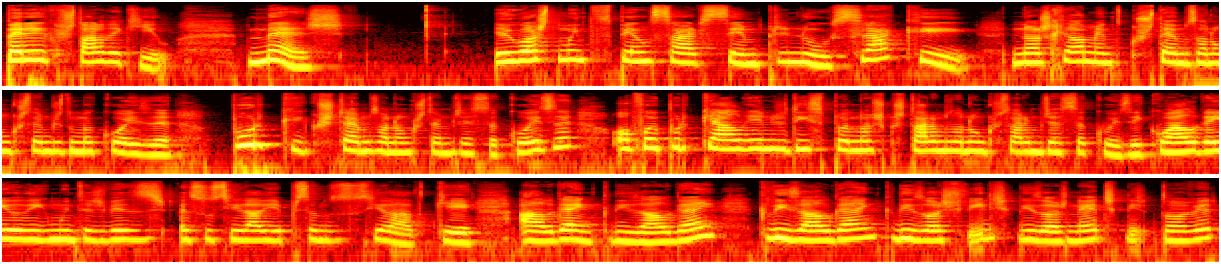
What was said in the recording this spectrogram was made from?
para gostar daquilo. Mas eu gosto muito de pensar sempre no será que nós realmente gostamos ou não gostamos de uma coisa porque gostamos ou não gostamos dessa coisa, ou foi porque alguém nos disse para nós gostarmos ou não gostarmos dessa coisa. E com alguém eu digo muitas vezes a sociedade e a pressão da sociedade, que é alguém que diz a alguém, que diz a alguém, que diz aos filhos, que diz aos netos, que diz, estão a ver?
